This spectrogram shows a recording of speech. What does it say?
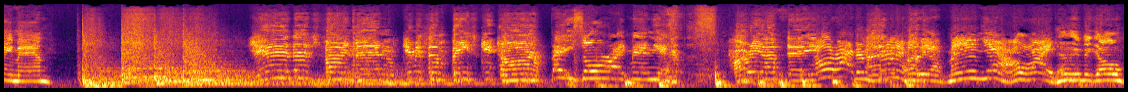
okay, man. Yeah, that's fine, man. Give me some bass guitar. Bass, all right, man, yeah. Hurry up, Dave. All right, I'm trying to hurry up, man. Yeah, all right. Here we go.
